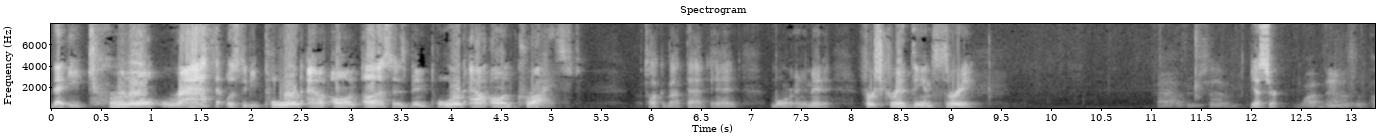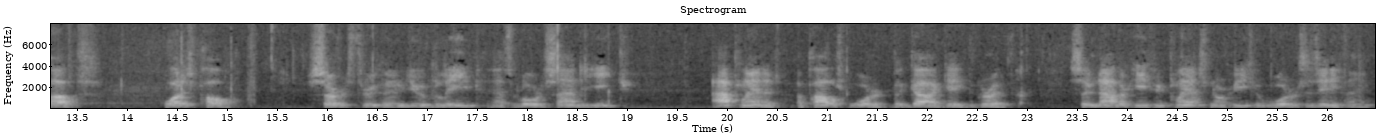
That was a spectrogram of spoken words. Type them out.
that eternal wrath that was to be poured out on us, has been poured out on Christ. We'll talk about that in, more in a minute. 1 Corinthians 3. 5 through 7. Yes, sir. What then is Apollos? What is Paul? Servants through whom you have believed, as the Lord assigned to each. I planted, Apollos watered, but God gave the growth. So neither he who plants nor he who waters is anything,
